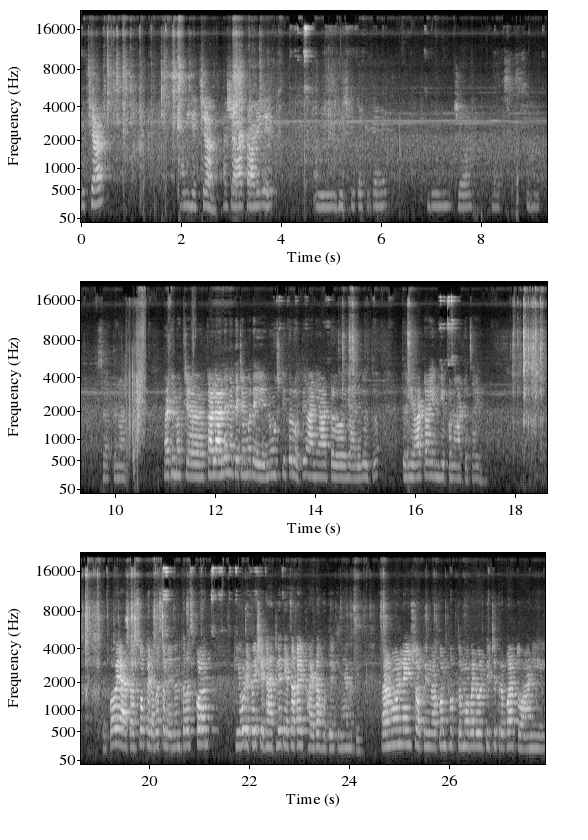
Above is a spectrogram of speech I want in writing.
हे चार आणि हे चार. असे आठ आलेले आहेत. आणि हे स्टिकर किती आले? दोन चार पाच सहा सात आणि आठ. पाठीमागच्या काल आले ना त्याच्यामध्ये नऊ स्टिकर होते आणि आठ हे आलेलं होतं. तर हे आठ आहे हे पण आठच आहे. तर पाहूया आता सोफ्याला बसवल्यानंतरच कळन की एवढे पैसे घातले त्याचा काही फायदा होतोय की नाही होते कारण ऑनलाईन शॉपिंग आपण फक्त मोबाईलवरती चित्र पाहतो आणि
